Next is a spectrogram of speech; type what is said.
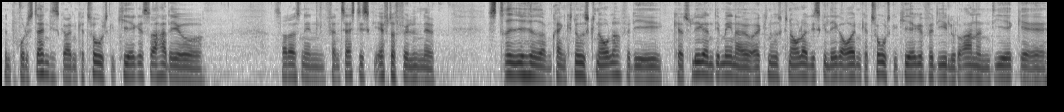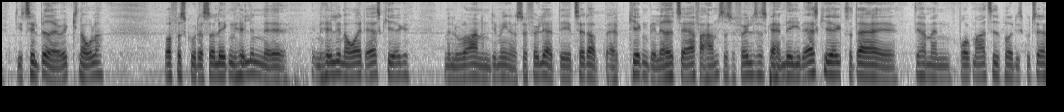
den protestantiske og den katolske kirke, så har det jo så er der sådan en fantastisk efterfølgende stridighed omkring Knuds knogler, fordi katolikkerne de mener jo, at Knuds knogler de skal ligge over i den katolske kirke, fordi lutheranerne de, ikke, øh, de tilbeder jo ikke knogler. Hvorfor skulle der så ligge en helgen, øh, en helgen over i deres kirke? Men lutheranerne de mener selvfølgelig, at det er tæt op, at kirken bliver lavet til ære for ham, så selvfølgelig så skal han ligge i deres kirke. Så der, øh, det har man brugt meget tid på at diskutere.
